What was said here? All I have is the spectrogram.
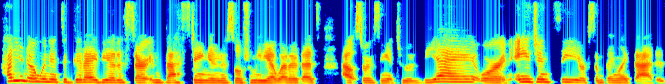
how do you know when it's a good idea to start investing in a social media, whether that's outsourcing it to a VA or an agency or something like that? Is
